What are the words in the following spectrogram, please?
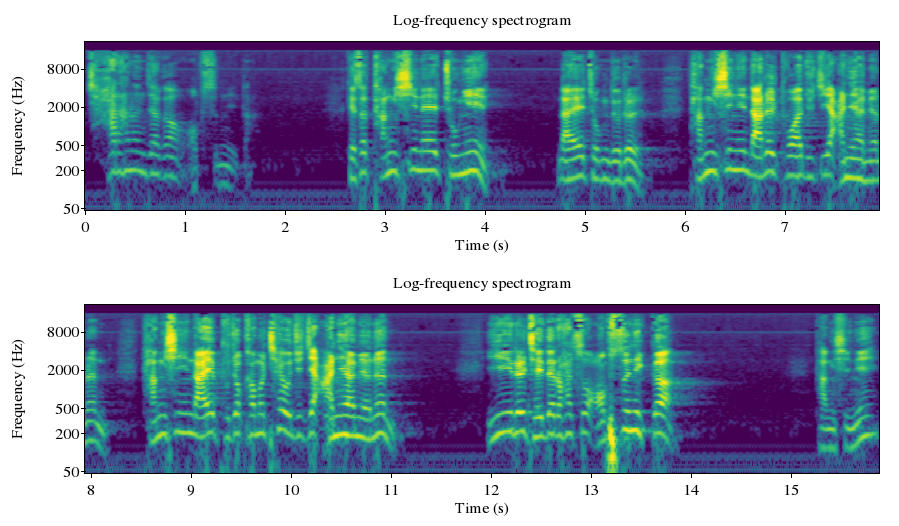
잘하는 자가 없습니다. 그래서 당신의 종이 나의 종들을 당신이 나를 도와주지 아니하면은 당신이 나의 부족함을 채워주지 아니하면은 이 일을 제대로 할 수 없으니까 당신이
